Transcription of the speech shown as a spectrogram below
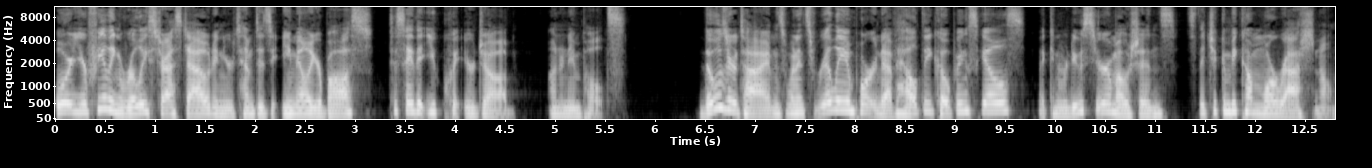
Or you're feeling really stressed out and you're tempted to email your boss to say that you quit your job on an impulse. Those are times when it's really important to have healthy coping skills that can reduce your emotions so that you can become more rational.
